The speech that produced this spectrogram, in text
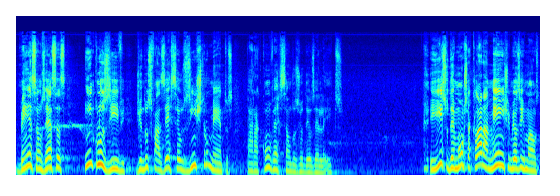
Bênçãos essas, inclusive, de nos fazer seus instrumentos para a conversão dos judeus eleitos. E isso demonstra claramente, meus irmãos,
